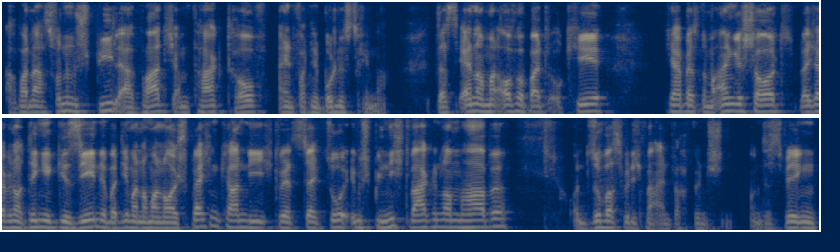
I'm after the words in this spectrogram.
Aber nach so einem Spiel erwarte ich am Tag drauf einfach den Bundestrainer. Dass er nochmal aufarbeitet, okay, ich habe jetzt nochmal angeschaut, vielleicht habe ich noch Dinge gesehen, über die man nochmal neu sprechen kann, die ich jetzt so im Spiel nicht wahrgenommen habe. Und sowas würde ich mir einfach wünschen. Und deswegen,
